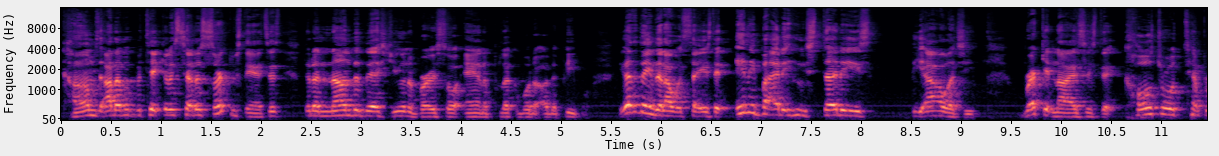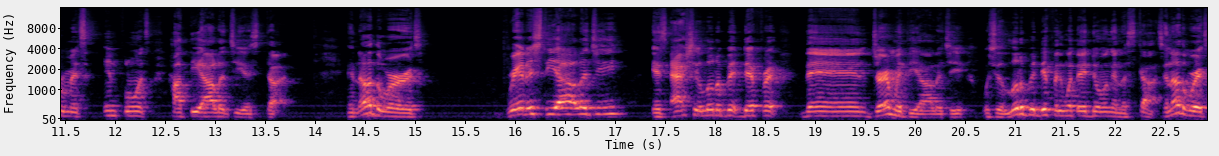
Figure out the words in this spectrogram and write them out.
comes out of a particular set of circumstances that are nonetheless universal and applicable to other people. The other thing that I would say is that anybody who studies theology recognizes that cultural temperaments influence how theology is done. In other words, British theology is actually a little bit different than German theology, which is a little bit different than what they're doing in the Scots. In other words,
